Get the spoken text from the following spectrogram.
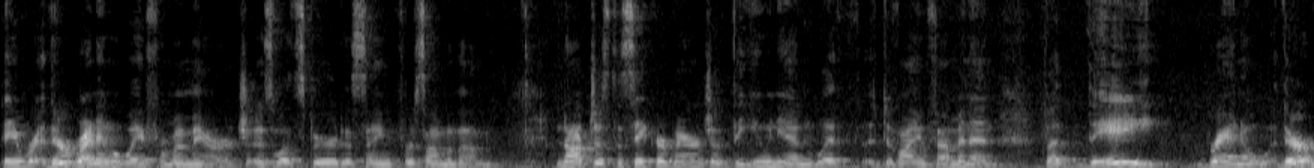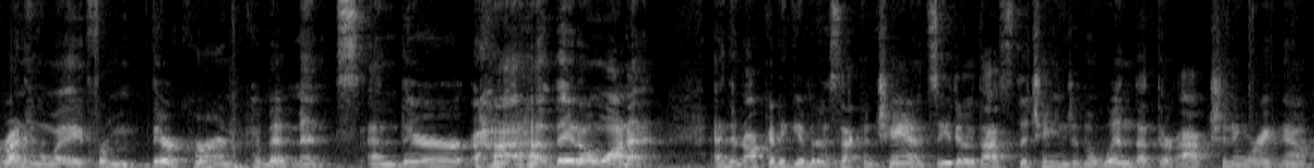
They they're running away from a marriage, is what Spirit is saying for some of them. Not just the sacred marriage of the union with divine feminine, but they ran away. They're running away from their current commitments, and they're they don't want it and they're not going to give it a second chance either. That's the change in the wind that they're actioning right now.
